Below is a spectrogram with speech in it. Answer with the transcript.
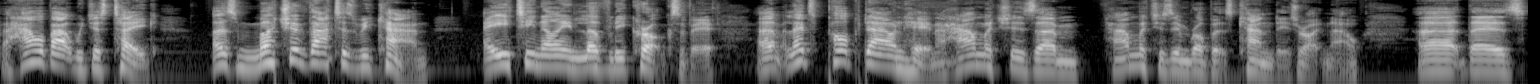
But how about we just take as much of that as we can 89 lovely crocks of it. Um, let's pop down here. Now, how much is um how much is in Robert's candies right now? Uh, there's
